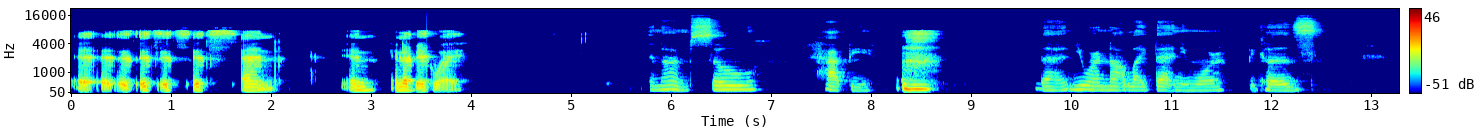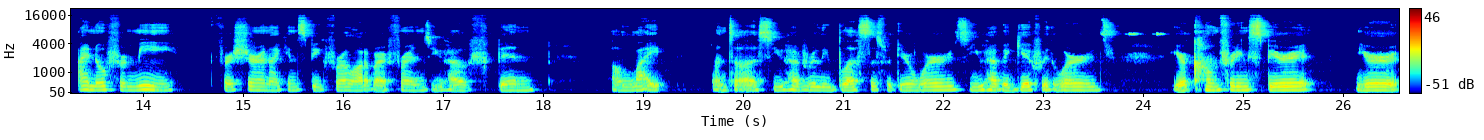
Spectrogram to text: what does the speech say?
it, it, it's its its end in in a big way. And I'm so happy that you are not like that anymore because I know for me, for sure, and I can speak for a lot of our friends, you have been a light unto us. You have really blessed us with your words. You have a gift with words. Your comforting spirit. You're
